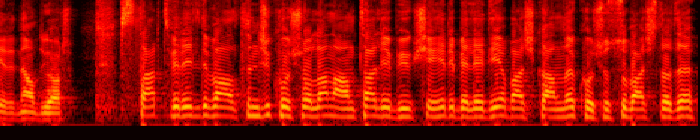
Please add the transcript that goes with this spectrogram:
yerini alıyor. Start verildi ve 6. koşu olan Antalya Büyükşehir Belediye Başkanlığı koşusu başladı.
